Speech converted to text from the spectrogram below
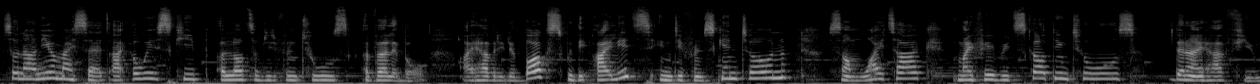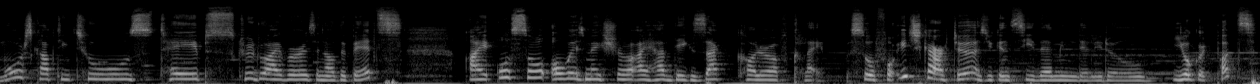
So now near my set, I always keep a lot of different tools available. I have a little box with the eyelids in different skin tone, some white tack, my favorite sculpting tools, then I have a few more sculpting tools, tapes, screwdrivers and other bits. I also always make sure I have the exact color of clay. So for each character, as you can see them in the little yogurt pots,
